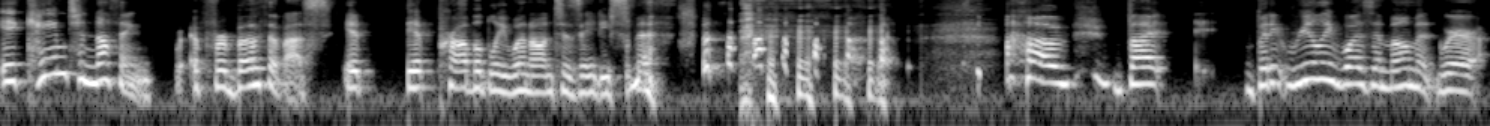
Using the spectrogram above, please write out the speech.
it came to nothing for both of us. It it probably went on to Zadie Smith. um, but but it really was a moment where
